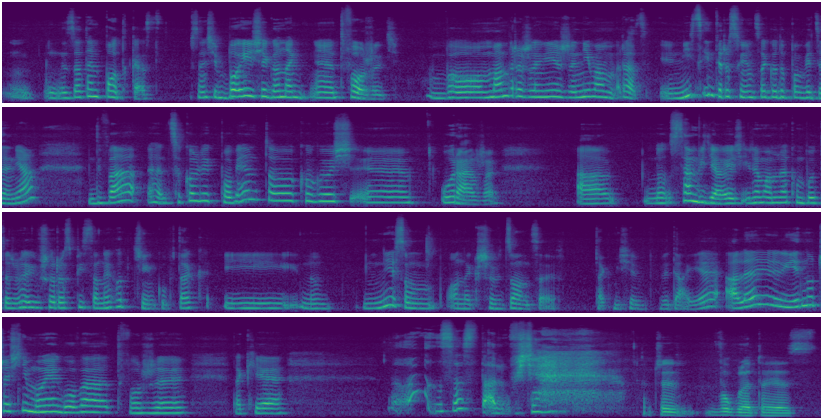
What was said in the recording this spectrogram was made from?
mm, za ten podcast. W sensie boję się go na, e, tworzyć, bo mam wrażenie, że nie mam raz nic interesującego do powiedzenia. Dwa, e, cokolwiek powiem, to kogoś e, urażę. A no, sam widziałeś, ile mam na komputerze już rozpisanych odcinków, tak? I no, nie są one krzywdzące, tak mi się wydaje, ale jednocześnie moja głowa tworzy takie. No, zastanów się. Znaczy, w ogóle to jest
